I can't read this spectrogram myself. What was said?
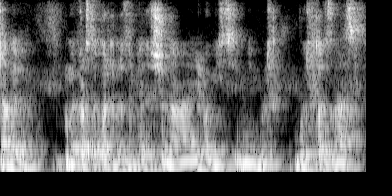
але ми просто кожен розуміли, що на його місці міг будь, будь-хто з нас.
